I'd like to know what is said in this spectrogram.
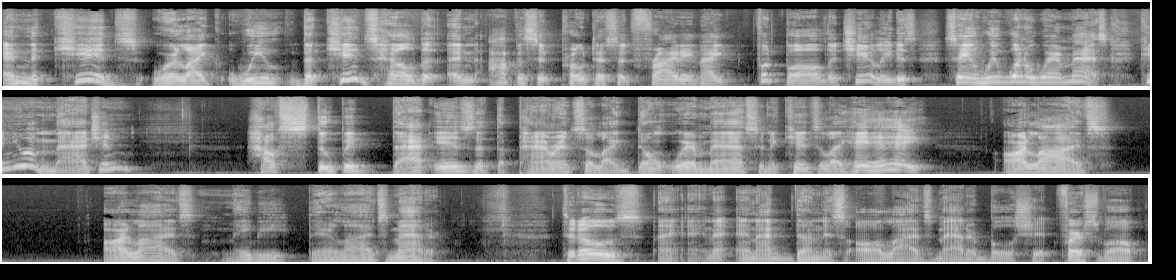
And the kids were like, we, the kids held an opposite protest at Friday night football, the cheerleaders saying we want to wear masks. Can you imagine? how stupid that is that the parents are like, don't wear masks, and the kids are like, hey, hey, hey, our lives, our lives, maybe their lives matter. To those, and, and I've done this all lives matter bullshit. First of all,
